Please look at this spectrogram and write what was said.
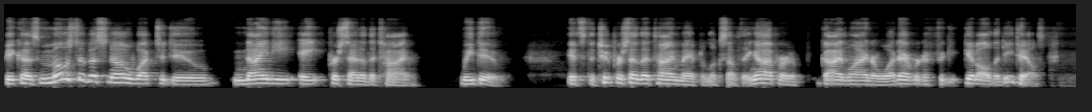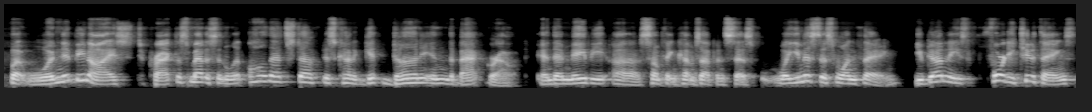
Because most of us know what to do 98% of the time we do. It's the 2% of the time may have to look something up or guideline or whatever to get all the details. But wouldn't it be nice to practice medicine and let all that stuff just kind of get done in the background? And then maybe uh, something comes up and says, well, you missed this one thing. You've done these 42 things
